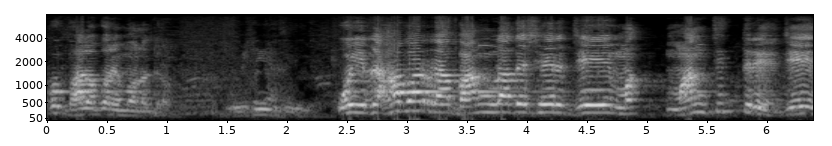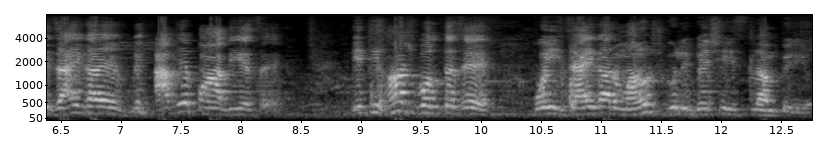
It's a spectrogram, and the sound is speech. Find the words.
খুব ভালো করে মনোযোগ। ওই রাহাবাররা বাংলাদেশের যে মানচিত্রে যে জায়গায় আগে পা দিয়েছে, ইতিহাস বলতেছে ওই জায়গার মানুষগুলি বেশি ইসলাম প্রিয়।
